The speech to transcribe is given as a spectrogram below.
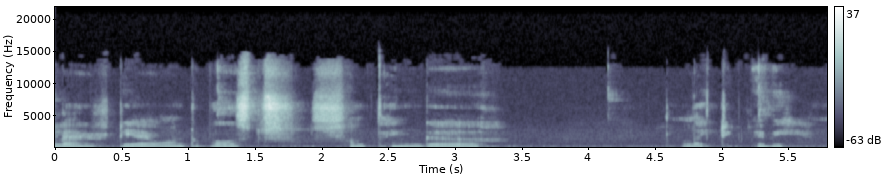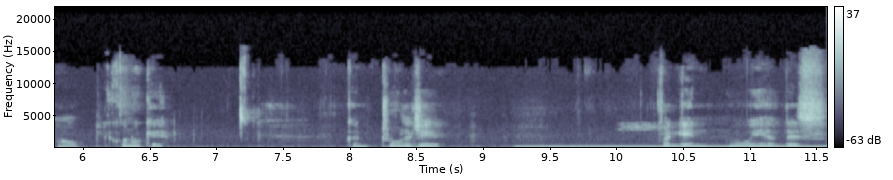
clarity I want to boost something uh, light maybe. Now click on OK control J. Again we have this.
